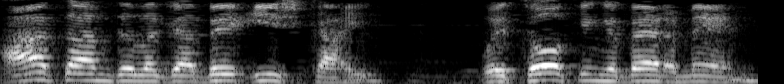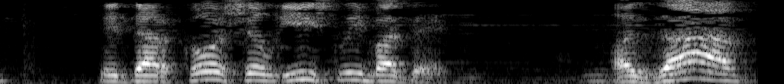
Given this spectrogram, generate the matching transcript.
Hatam de legabe ish kai. We're talking about a man. The darko shel ish li badek. Azav,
